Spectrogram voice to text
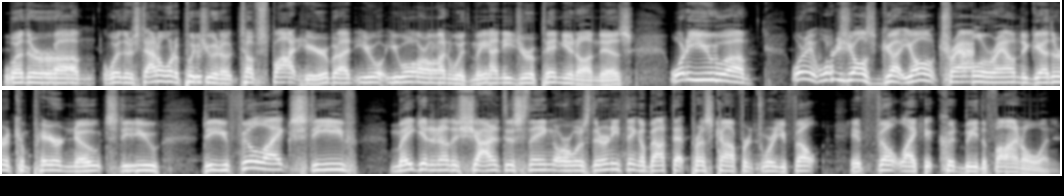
whether um, whether I don't want to put you in a tough spot here, but I, you you are on with me. I need your opinion on this. What do you uh, what what is y'all's gut? Y'all travel around together and compare notes. Do you do you feel like Steve may get another shot at this thing, or was there anything about that press conference where you felt it felt like it could be the final one?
